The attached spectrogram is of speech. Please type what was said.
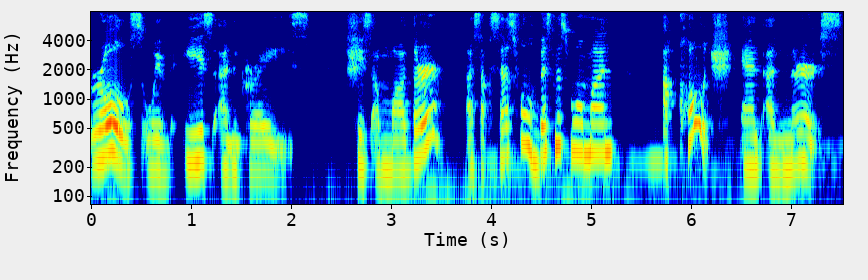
roles with ease and grace. She's a mother, a successful businesswoman, a coach, and a nurse.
